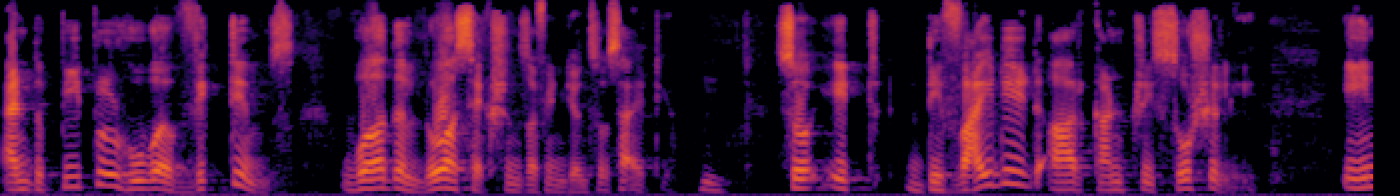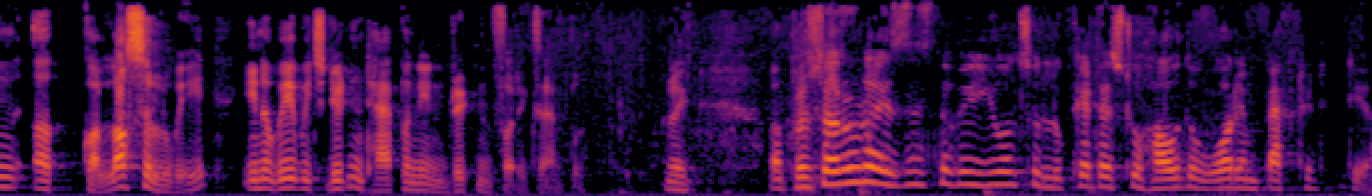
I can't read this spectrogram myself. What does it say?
and the people who were victims were the lower sections of Indian society. Mm. So it divided our country socially in a colossal way, in a way which didn't happen in Britain, for example. Right. Uh, Professor Arora, is this the way you also look at as to how the war impacted India?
